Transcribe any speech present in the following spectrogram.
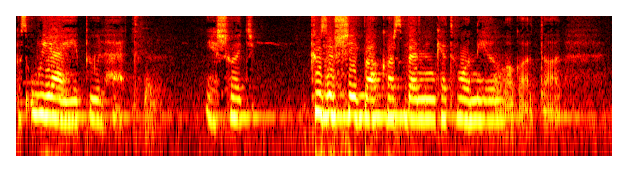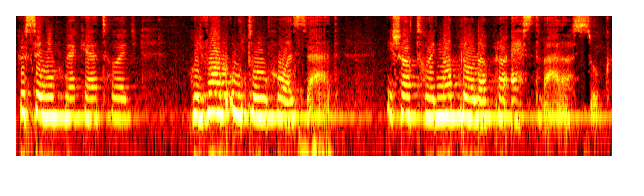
az újjáépülhet, és hogy közösségbe akarsz bennünket vonni önmagaddal. Köszönjük neked, hogy, hogy van útunk hozzád, és ad, hogy napról napra ezt válasszuk,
